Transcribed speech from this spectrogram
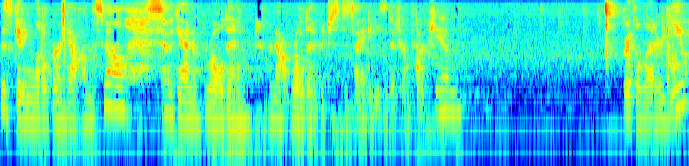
Was getting a little burned out on the smell, so again, rolled in, or not rolled in, but just decided to use a different perfume. For the letter U,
